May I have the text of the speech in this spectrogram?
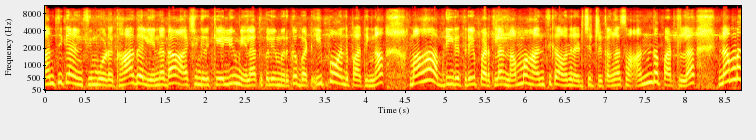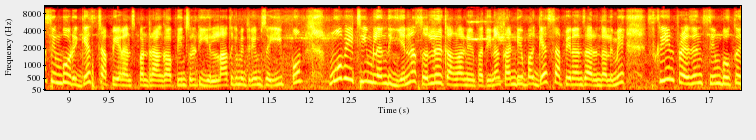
ஹன்சிகா அண்ட் சிம்புவோட காதல் என்னதான் ஆச்சுங்கிற கேள்வியும் எல்லாத்துக்குள்ளேயும் இருக்குது பட் இப்போ வந்து பார்த்தீங்கன்னா மகா அப்படிங்கிற திரைப்படத்தில் நம்ம ஹன்சிகா வந்து நடிச்சிட்டு இருக்காங்க. ஸோ அந்த படத்தில் நம்ம சிம்பு ஒரு கெஸ்ட் அப்பியரன்ஸ் பண்ணுறாங்க அப்படின்னு சொல்லிட்டு எல்லாத்துக்கும் தெரியும். ஸோ இப்போ மூவி டீம்லேருந்து என்ன சொல்லியிருக்காங்க அப்படின்னு பார்த்தீங்கன்னா கண்டிப்பாக கெஸ்ட் அப்பியரன்ஸாக இருந்தாலுமே ஸ்க்ரீன் ப்ரெசன்ஸ் சிம்புக்கு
